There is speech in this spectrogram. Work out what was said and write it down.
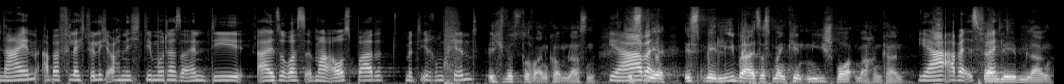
Nein, aber vielleicht will ich auch nicht die Mutter sein, die all sowas immer ausbadet mit ihrem Kind. Ich würde es drauf ankommen lassen. Ja, ist, aber- mir, ist mir lieber, als dass mein Kind nie Sport machen kann. Ja, aber ist vielleicht, Leben lang.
